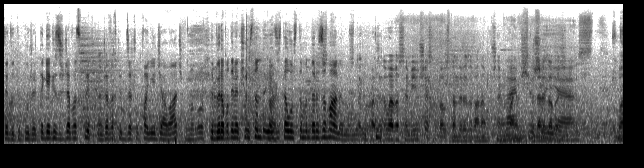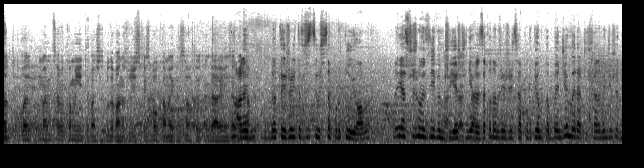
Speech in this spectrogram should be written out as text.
tego typu rzeczy. Tak jak jest z JavaScriptem. JavaScript zaczął fajnie działać, no bo się, dopiero potem jak się ustand- jak Tak. zostało ustandaryzowane. No? Tak naprawdę WebAssembly już jest chyba ustandaryzowana, przynajmniej mają się standaryzować. jest. Bo web, mają całe community właśnie zbudowane z ludzi z Facebooka, Microsoftu i tak dalej, więc No ale tam no to jeżeli to wszyscy już supportują, no ja szczerze mówiąc nie wiem czy Tak, jeszcze tak, nie, tak. ale zakładam, że jeżeli supportują, to będziemy raczej świat będzie szedł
